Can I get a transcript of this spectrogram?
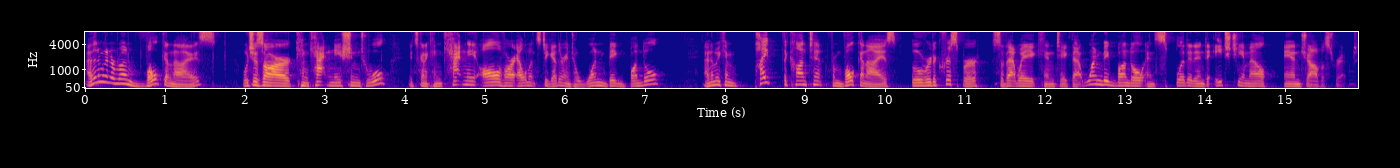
And then I'm going to run vulcanize, which is our concatenation tool. It's going to concatenate all of our elements together into one big bundle. And then we can pipe the content from Vulcanize over to Crisper, so that way it can take that one big bundle and split it into HTML and JavaScript.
